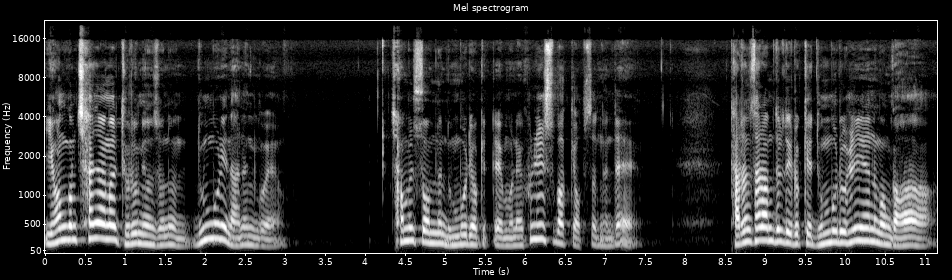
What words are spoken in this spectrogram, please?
이 헌금 찬양을 들으면서는 눈물이 나는 거예요. 참을 수 없는 눈물이었기 때문에 흘릴 수밖에 없었는데 다른 사람들도 이렇게 눈물을 흘리는 건가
